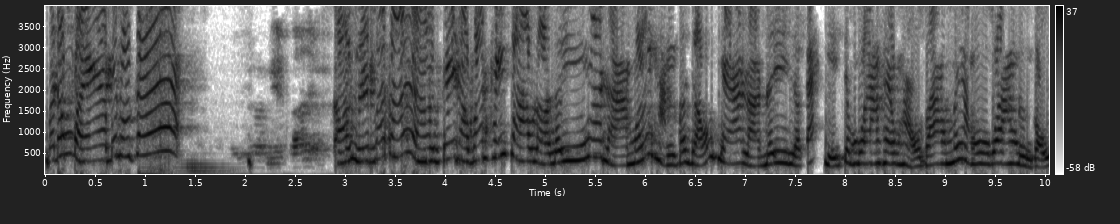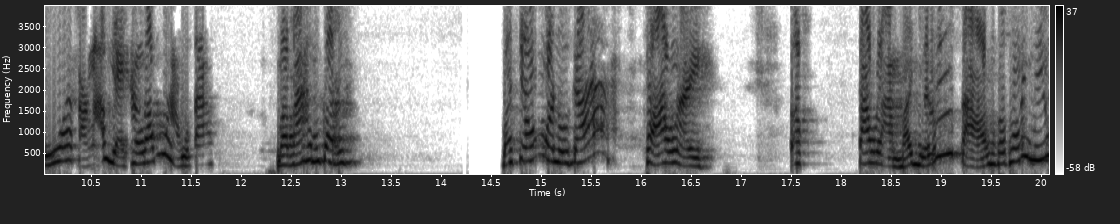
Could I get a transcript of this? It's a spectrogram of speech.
đóng bè bả nuôi cá ờ này bá tới rồi. Cái đầu bá thấy tao là đi á, là mới hành tao dỗ ra là đi là các vị trong quan theo hầu tao mấy ông quan đường cũ á tặng áo dài khăn đóng hầu tao. Mà bà không tin. Bà trốn qua nuôi cá sau này tao, tao làm bà giữ tao tao nói nếu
